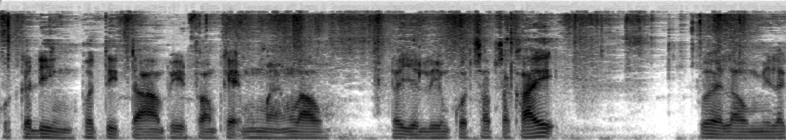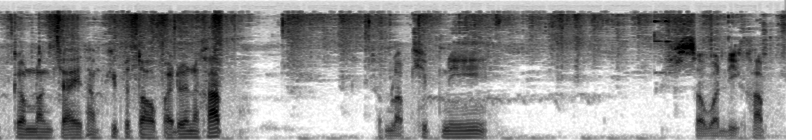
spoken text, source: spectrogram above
กดกระดิ่งเพื่อติดตามเพจฟาร์มแกะมืองใหม่ของเรา และอย่าลืมกด Subscribe เพื่อให้เรามีกำลังใจทำคลิปต่อไปด้วยนะครับสำหรับคลิปนี้ สวัสดีครับ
